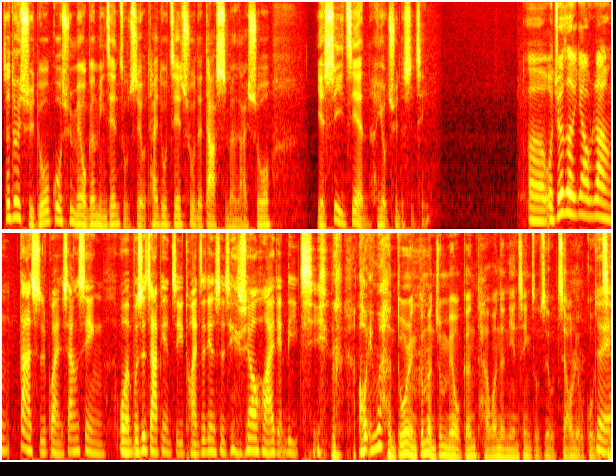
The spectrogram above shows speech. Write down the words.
这对许多过去没有跟民间组织有太多接触的大使们来说，也是一件很有趣的事情。呃，我觉得要让大使馆相信我们不是诈骗集团这件事情，需要花一点力气。哦，因为很多人根本就没有跟台湾的年轻组织有交流过的对，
